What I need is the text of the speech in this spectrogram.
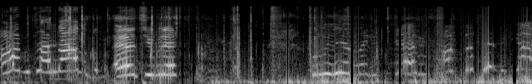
Aa bir tane daha buldum. Evet şimdi bunun yanına gideceğiz. Atlasın gel.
